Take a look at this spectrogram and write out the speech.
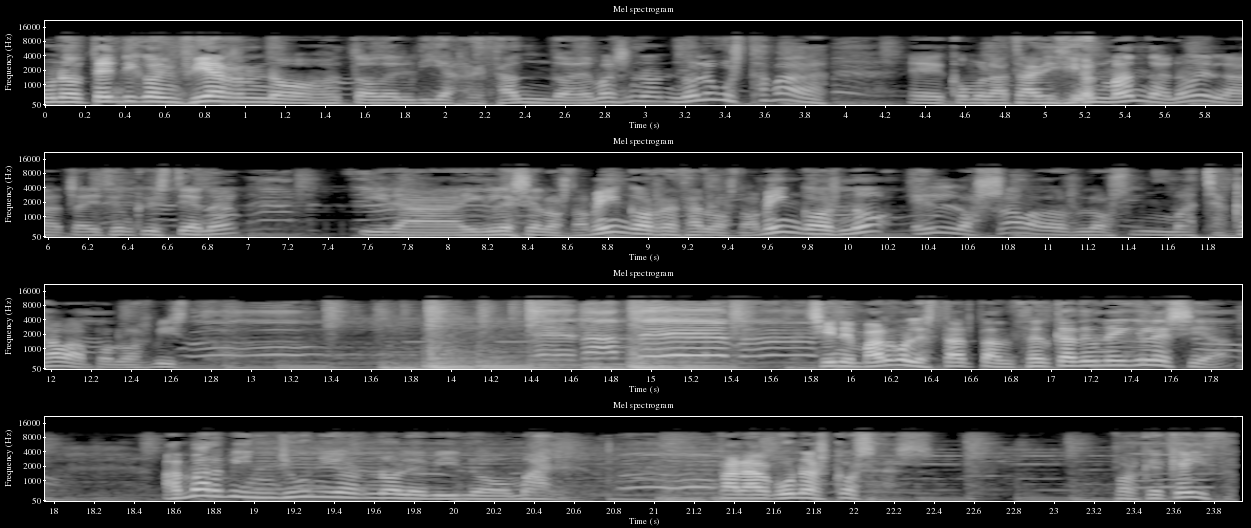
un auténtico infierno todo el día rezando. Además, no, le gustaba, eh, como la tradición manda, ¿no? En la tradición cristiana, ir a iglesia los domingos, rezar los domingos, ¿no? Él los sábados los machacaba por los vistos. Sin embargo, el estar tan cerca de una iglesia a Marvin Jr. no le vino mal, para algunas cosas. Porque ¿qué hizo?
